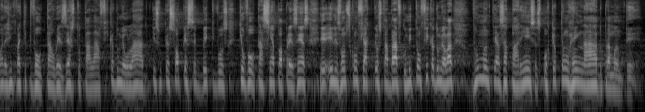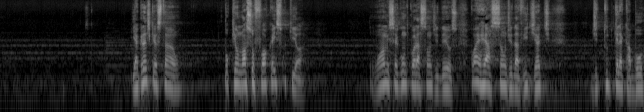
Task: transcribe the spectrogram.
Olha, a gente vai ter que voltar, o exército está lá, fica do meu lado, porque se o pessoal perceber que, vou, que eu voltar sem a tua presença, eles vão desconfiar que Deus está bravo comigo, então fica do meu lado. Vamos manter as aparências, porque eu tenho um reinado para manter. E a grande questão, porque o nosso foco é isso aqui, ó. Um homem segundo o coração de Deus. Qual é a reação de Davi diante de tudo que ele acabou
